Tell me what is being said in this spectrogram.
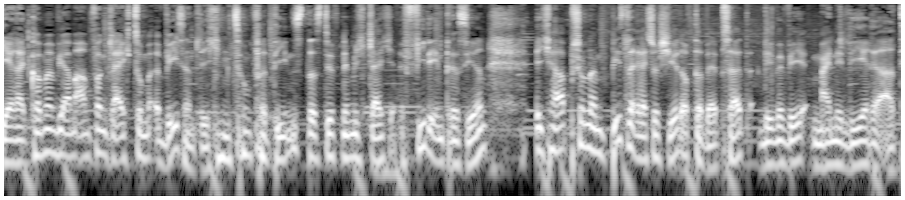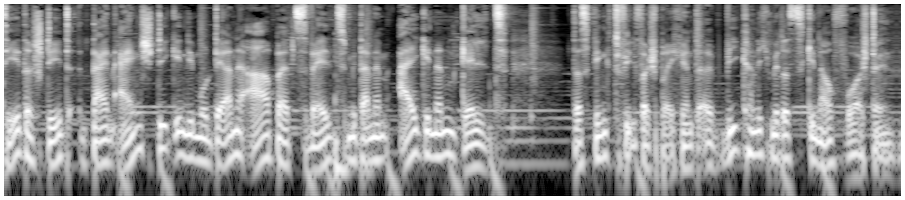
Gerald, kommen wir am Anfang gleich zum Wesentlichen, zum Verdienst. Das dürfte nämlich gleich viele interessieren. Ich habe schon ein bisschen recherchiert auf der Website www.meinelehre.at. Da steht, dein Einstieg in die moderne Arbeitswelt mit deinem eigenen Geld. Das klingt vielversprechend. Wie kann ich mir das genau vorstellen?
